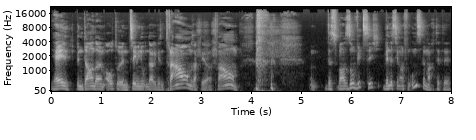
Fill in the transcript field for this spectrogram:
hey, ich bin da und da im Auto in zehn Minuten da gewesen. Traum, sagt er, Traum. und das war so witzig, wenn das jemand von uns gemacht hätte.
